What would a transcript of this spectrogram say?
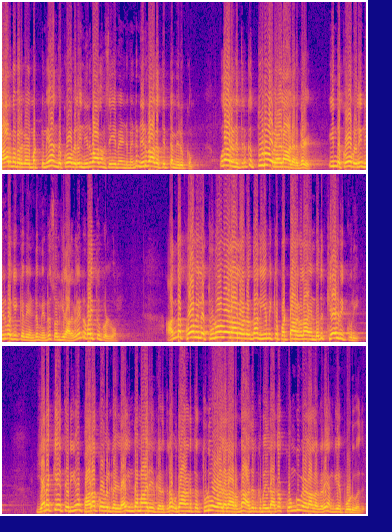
சார்ந்தவர்கள் மட்டுமே அந்த கோவிலை நிர்வாகம் செய்ய வேண்டும் என்று நிர்வாக திட்டம் இருக்கும். உதாரணத்திற்கு துளுவ வேளாளர்கள் இந்த கோவிலை நிர்வகிக்க வேண்டும் என்று சொல்கிறார்கள் என்று வைத்துக்கொள்வோம் அந்த கோவிலில் துளுவ வேளாளர்கள் தான் நியமிக்கப்பட்டார்களா என்பது கேள்விக்குறி. எனக்கே தெரியும் பல கோவில்களில் இந்த மாதிரி இருக்கிற இடத்துல உதாரணத்துக்கு துளுவ வேளாளர் இருந்தால் அதற்கு பதிலாக கொங்கு வேளாளர்களை அங்கே போடுவது.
